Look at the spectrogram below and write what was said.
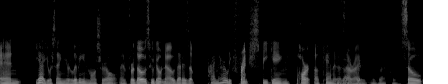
And yeah, you were saying you're living in Montreal. And for those who don't know, that is a primarily French speaking part of Canada. Is that right? Exactly, Exactly. So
